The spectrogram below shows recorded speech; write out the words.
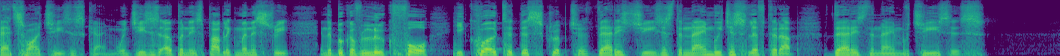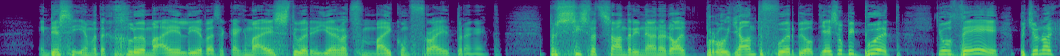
That's why Jesus came. When Jesus opened his public ministry in the book of Luke 4, he quoted this scripture. That is Jesus, the name we just lifted up. That is the name of Jesus. En dis die een wat ek glo my eie lewe as ek kyk na my eie storie, die Here wat vir my kom vryheid bring het. Presies wat Sandri nou nou daai briljante voorbeeld. Jy's op die boot. You're there, but you're not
